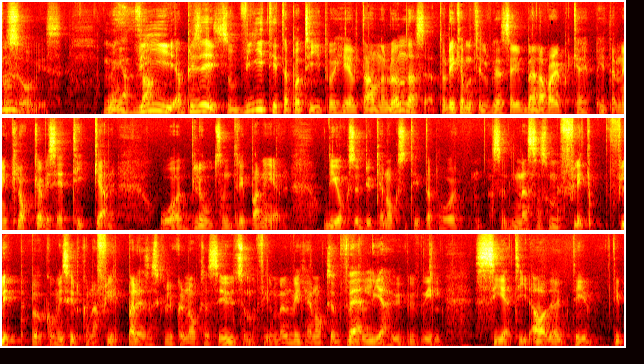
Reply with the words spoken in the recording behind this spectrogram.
På så vis. Meta. Och vi, ja, precis, så vi tittar på tid på ett helt annorlunda sätt. Och det kan man till och med säga, mellan varje kapitel, en klocka vi ser tickar. Och blod som drippar ner. Och det är också, du kan också titta på, alltså nästan som en flip, flipbook. Om vi skulle kunna flippa det så skulle det kunna också se ut som en film. Men vi kan också välja hur vi vill se tid. Ja, det, det, det,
